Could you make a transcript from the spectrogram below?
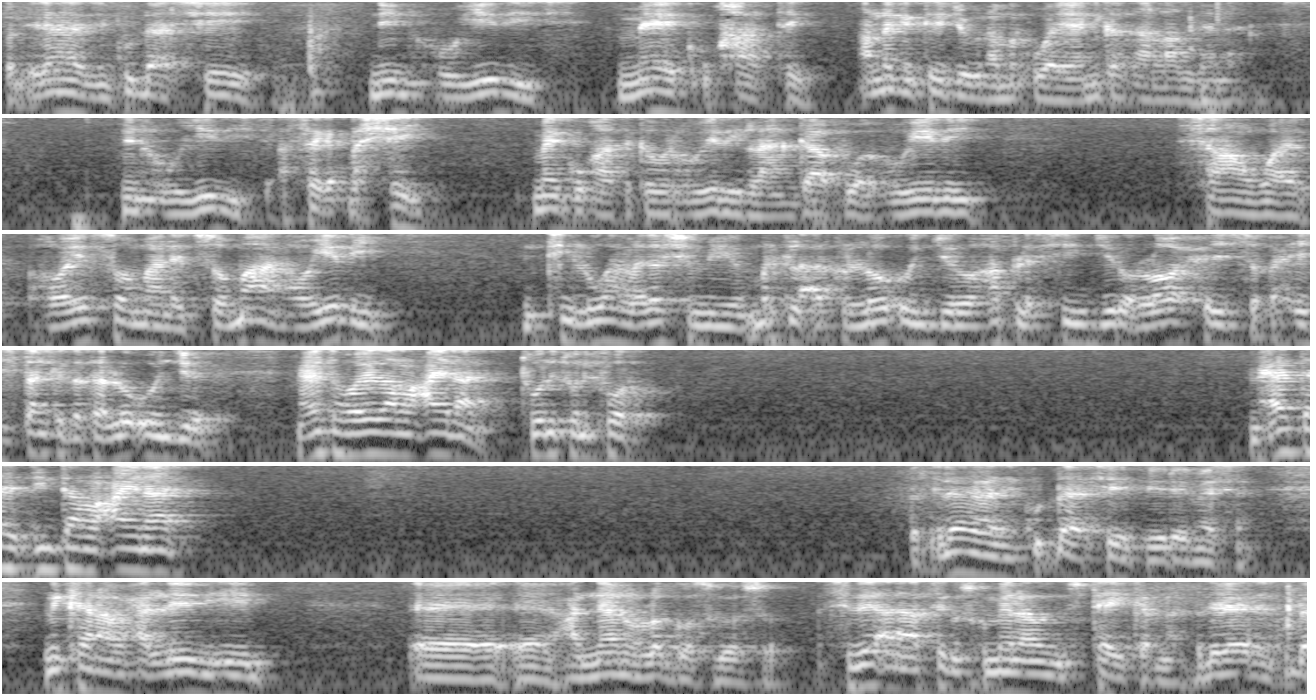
Bal ilaahaadii ku dhaarsheeye nin hooyadiis meeg u qaatay. Annaga intay joognaa marka waaya ninkaasaan la hadlaynaa nin hooyadiis asaga dhashay. Meeg u qaatay kawar hooyadii laangaab waa hooyadii. Saan waay hooyo soomaaliyeed. Soo ma ahan hooyadii. Intii lugaha laga shameeyo markii la arko loo oon jiro hab la siin jiro loo xiiso xiisitaanka dataa loo oon jiro. Maxay tahay hooyadaan lacaynay twenty twenty four maxay tahay diintaan lacaynay bal ilahay baa idinku dhaarshay fiiriya meesha ninkana waxaa leedihiin cadnaanu la goosgooso. Sidee ana asaga isku meel aan istaagi karnaa? Bal ilahay idinku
